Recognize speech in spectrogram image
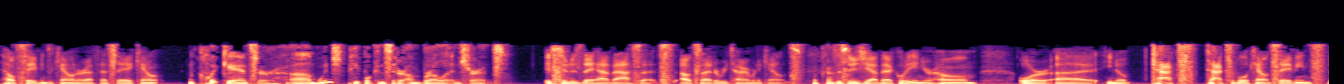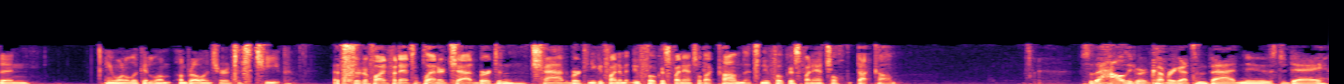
health savings account or FSA account. Quick answer. Um, when should people consider umbrella insurance? as soon as they have assets outside of retirement accounts. Okay. So as soon as you have equity in your home or uh, you know tax taxable account savings, then you want to look at um- umbrella insurance. It's cheap. That's certified financial planner Chad Burton. Chad Burton. You can find him at newfocusfinancial.com. That's newfocusfinancial.com. So the housing recovery got some bad news today.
